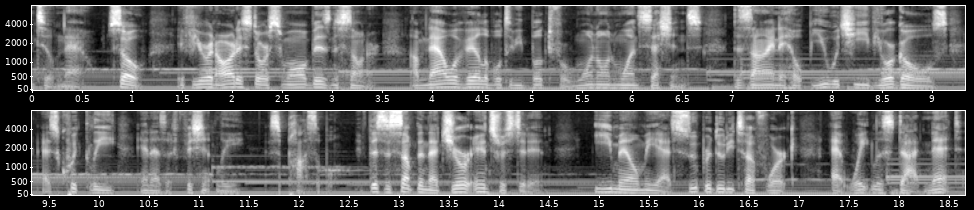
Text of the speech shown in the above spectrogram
until now. So, if you're an artist or a small business owner, I'm now available to be booked for one on one sessions designed to help you achieve your goals as quickly and as efficiently as possible. If this is something that you're interested in, email me at superdutytoughwork at weightless.net.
